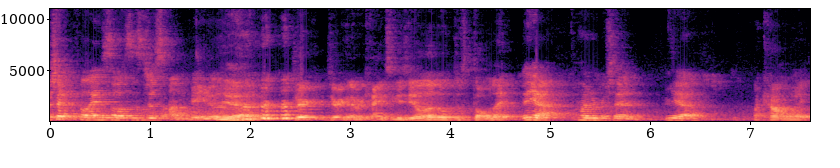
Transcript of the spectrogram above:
The Chick Fil A sauce is just unbeatable. Yeah. do, you reckon, do you reckon if it came to New Zealand, it'll just dominate? Yeah, hundred percent. Yeah. I can't wait.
